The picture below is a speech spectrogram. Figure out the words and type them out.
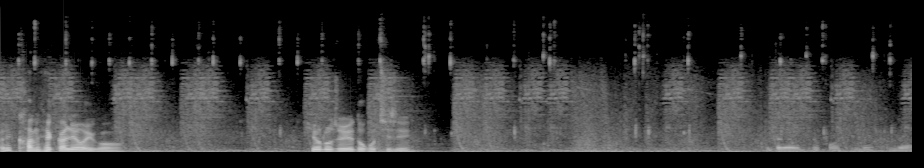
아이 칸 헷갈려 이거. 히어로즈 1도 고치지. 끝내면 될것 같은데 근데.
